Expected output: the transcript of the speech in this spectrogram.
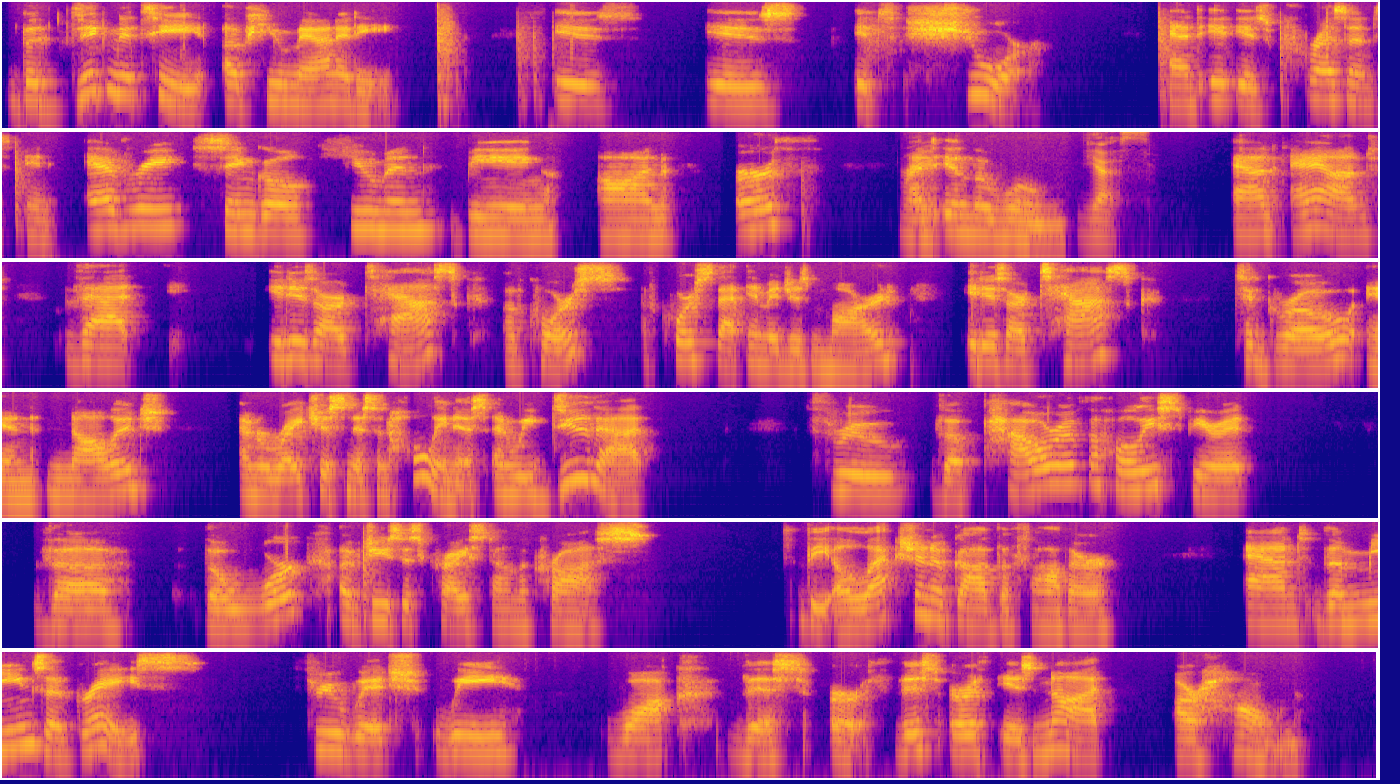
the dignity of humanity is is it's sure and it is present in every single human being on earth Right. and in the womb yes. and and that it is our task of course of course that image is marred it is our task to grow in knowledge and righteousness and holiness and we do that through the power of the holy spirit the the work of Jesus Christ on the cross the election of God the Father and the means of grace through which we walk this earth. This earth is not our home.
